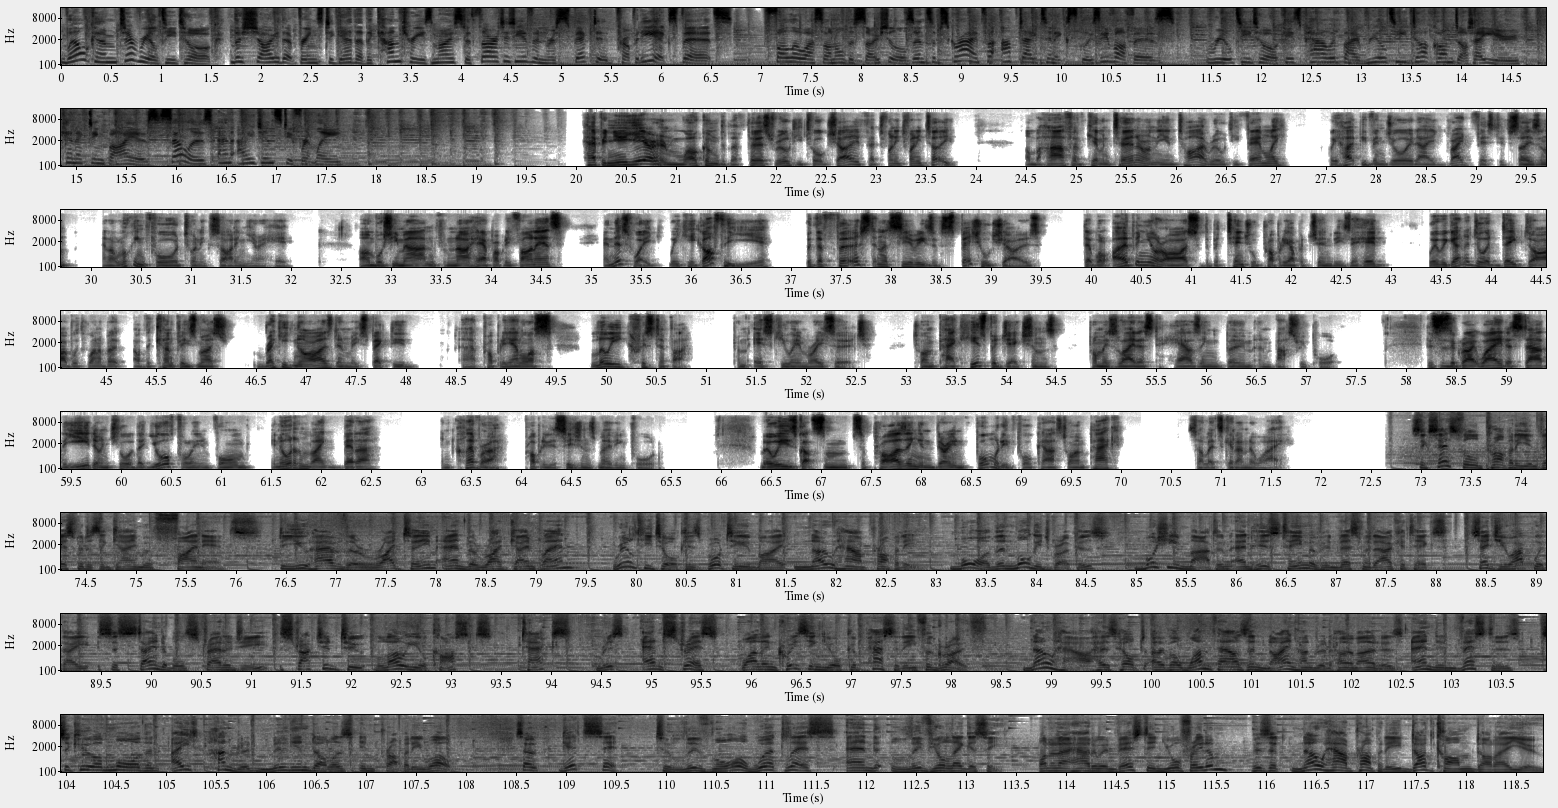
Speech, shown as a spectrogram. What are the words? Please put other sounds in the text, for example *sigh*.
Welcome to Realty Talk, the show that brings together the country's most authoritative and respected property experts. Follow us on all the socials and subscribe for updates and exclusive offers. Realty Talk is powered by realty.com.au, connecting buyers, sellers, and agents differently. Happy New Year and welcome to the first Realty Talk show for 2022. On behalf of Kevin Turner and the entire Realty family, we hope you've enjoyed a great festive season and are looking forward to an exciting year ahead. I'm Bushy Martin from Know How Property Finance, and this week we kick off the year with the first in a series of special shows that will open your eyes to the potential property opportunities ahead, where we're going to do a deep dive with one of, of the country's most recognised and respected uh, property analysts, Louis Christopher from SQM Research, to unpack his projections from his latest housing boom and bust report. This is a great way to start the year to ensure that you're fully informed in order to make better and cleverer property decisions moving forward. Louis got some surprising and very informative forecasts to unpack, so let's get underway. Successful property investment is a game of finance. Do you have the right team and the right game plan? Realty Talk is brought to you by Know How Property. More than mortgage brokers, Bushy Martin and his team of investment architects set you up with a sustainable strategy structured to lower your costs, tax, risk, and stress while increasing your capacity for growth. Know How has helped over 1,900 homeowners and investors secure more than $800 million in property wealth. So get set to live more, work less, and live your legacy. Want to know how to invest in your freedom? Visit knowhowproperty.com.au.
